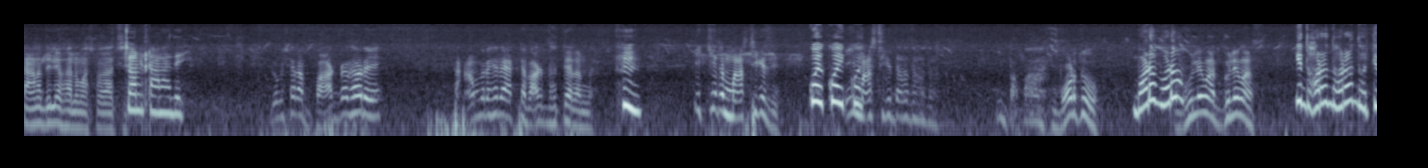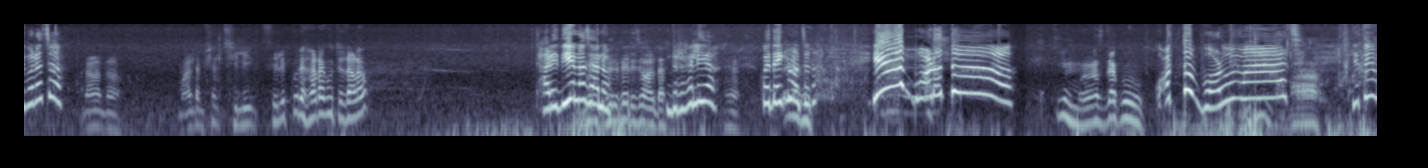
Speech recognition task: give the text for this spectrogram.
টানা দিলে ভালো মাছ পাওয়া যাচ্ছে। চল টানা দেই। লোক সারা বাগদা ধরে আমরা হেলে একটা বাঘ ধরতে পারলাম না। এই কি একটা মাছ ঠিক আছে? কই কই কই? মাছ ঠিক আছে দাঁড়া দাঁড়া এই বাবা বড় তো। বড় বড়? গুলে মাছ গুলে মাছ। কি ধরো ধরো ধরতে পারছ? দাঁড়া দাঁড়া মালটা বিশাল স্লিপ স্লিপ করে হাঁটা করতে দাঁড়াও। ছাড়ি দিয়ে না জানো? ধরে ফেলিয়া হ্যাঁ। কই দেখি মাছটা। এ বড় তো! কি মাছ দেখো। কত বড় মাছ! যে তুমি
